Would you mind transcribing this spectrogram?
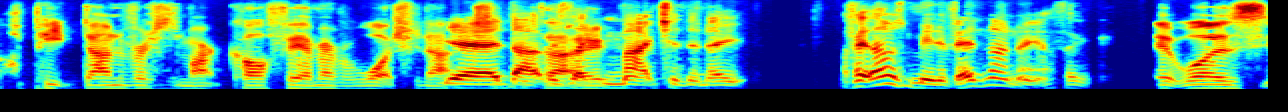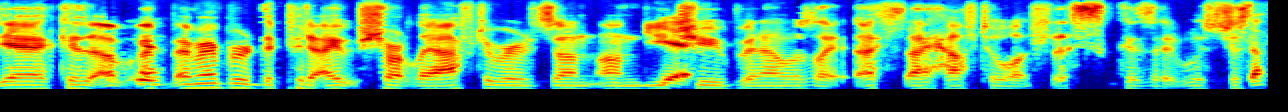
oh, Pete Dunne versus Mark Coffey. I remember watching that. Yeah, that was like out. match of the night. I think that was main event that night. I think. It was, yeah, because I, yeah. I, remember they put it out shortly afterwards on, on YouTube, yeah. and I was like, I, I have to watch this because it was just a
